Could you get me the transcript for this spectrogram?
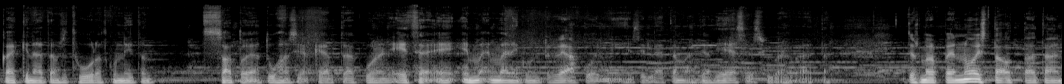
kaikki nämä tämmöiset huudot, kun niitä on satoja tuhansia kertaa kuulen, niin et sä, en, en, mä, en mä niin kuin reagoi niihin silleen, että mä tiedän, jeesus, hyvä, hyvä. Että, että jos mä rupean noista ottaa jotain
